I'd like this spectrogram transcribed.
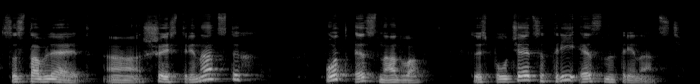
составляет 6 а, тринадцатых от S на 2. То есть получается 3s на 13.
